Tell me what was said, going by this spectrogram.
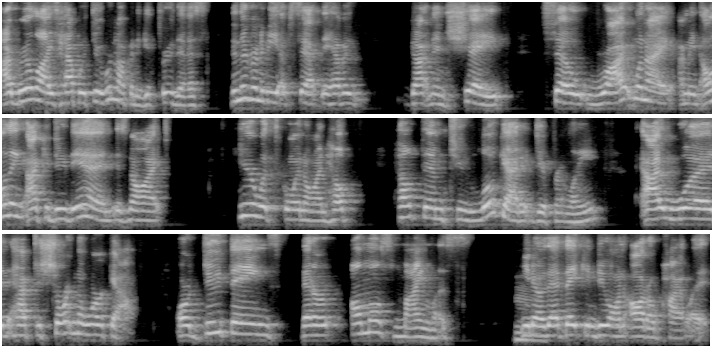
I realized halfway through, we're not going to get through this. Then they're going to be upset. They haven't gotten in shape. So right when I, I mean, only thing I could do then is not hear what's going on, help help them to look at it differently. I would have to shorten the workout or do things that are almost mindless, mm-hmm. you know, hmm. that they can do on autopilot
